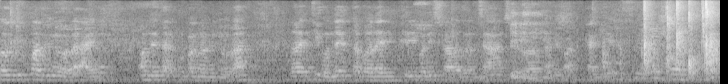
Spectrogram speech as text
भन्छ रूपमा दिनु होला होइन अन्यथा रूपमा नदिनु होला र यति भन्दै तपाईँलाई फेरि पनि स्वागत गर्न चाहन्छु धन्यवाद थ्याङ्क यू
